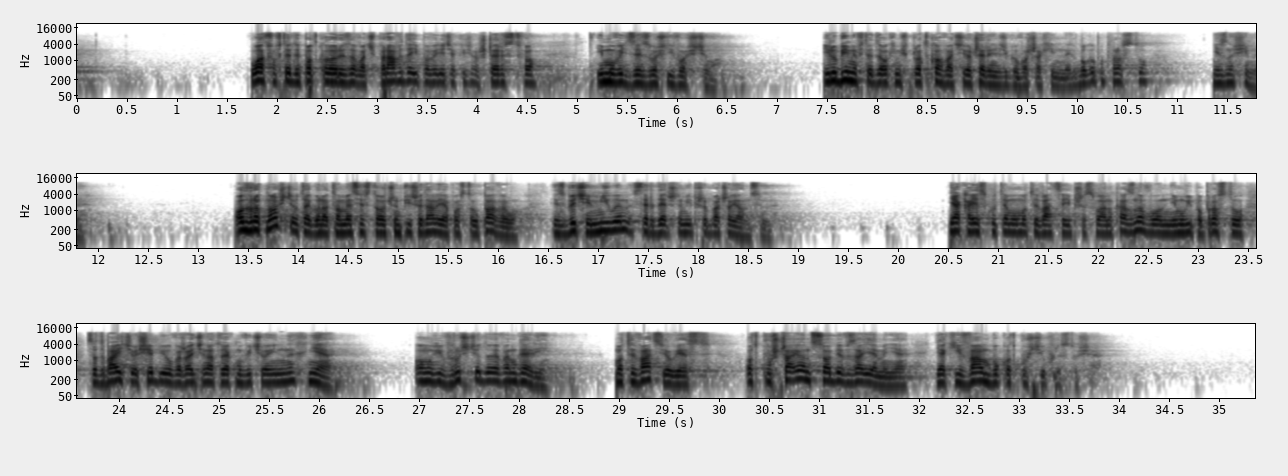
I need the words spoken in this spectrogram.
Łatwo wtedy podkoloryzować prawdę i powiedzieć jakieś oszczerstwo i mówić ze złośliwością. I lubimy wtedy o kimś plotkować i oczernić go w oczach innych, bo go po prostu nie znosimy. Odwrotnością tego natomiast jest to, o czym pisze dalej apostoł Paweł, jest bycie miłym, serdecznym i przebaczającym. Jaka jest ku temu motywacja i przesłanka? Znowu on nie mówi po prostu zadbajcie o siebie i uważajcie na to, jak mówicie o innych. Nie. On mówi wróćcie do Ewangelii. Motywacją jest odpuszczając sobie wzajemnie, jak i wam Bóg odpuścił w Chrystusie.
